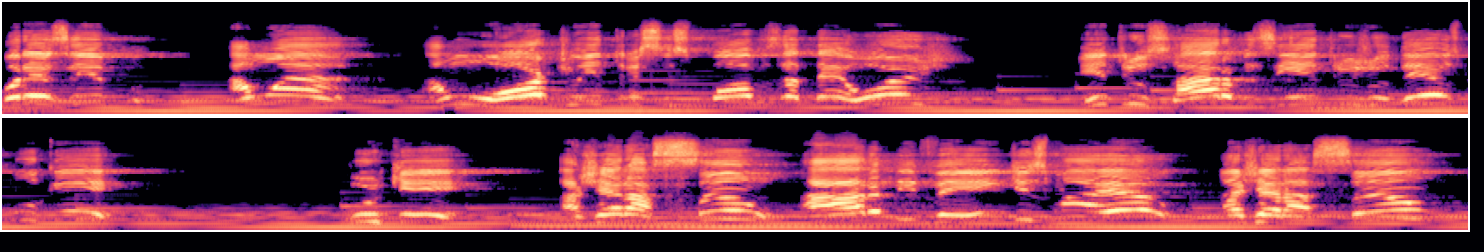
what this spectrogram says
Por exemplo, há, uma, há um ódio entre esses povos até hoje, entre os árabes e entre os judeus, por quê? Porque a geração árabe vem de Ismael, a geração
